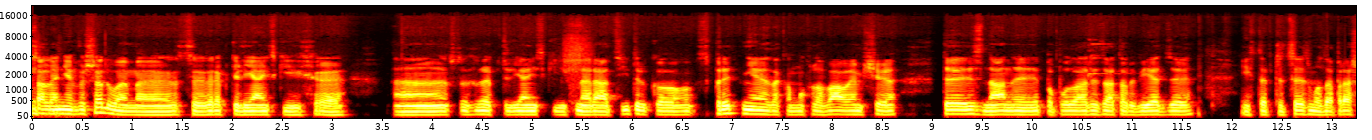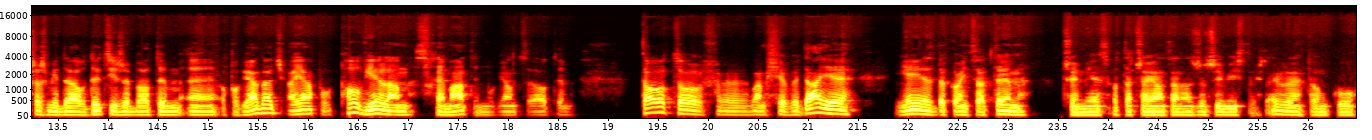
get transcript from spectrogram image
wcale nie wyszedłem e, z reptyliańskich reptyliańskich narracji, tylko sprytnie zakamuflowałem się. Ty, znany popularyzator wiedzy i sceptycyzmu, zapraszasz mnie do audycji, żeby o tym e, opowiadać, a ja powielam schematy mówiące o tym, to, co e, Wam się wydaje, nie jest do końca tym, czym jest otaczająca nas rzeczywistość. Także, Tomku,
